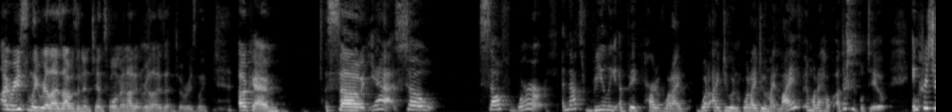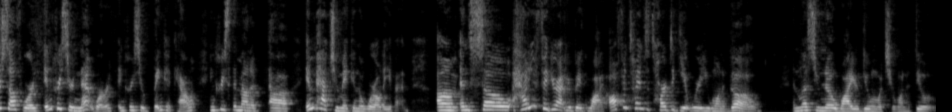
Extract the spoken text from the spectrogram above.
I recently realized I was an intense woman. I didn't realize that until recently. Okay. So, yeah. So, self-worth. And that's really a big part of what i what i do and what i do in my life and what i help other people do. Increase your self-worth increase your net worth increase your bank account increase the amount of uh, impact you make in the world even. Um, and so, how do you figure out your big why? Oftentimes, it's hard to get where you want to go unless you know why you're doing what you want to do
